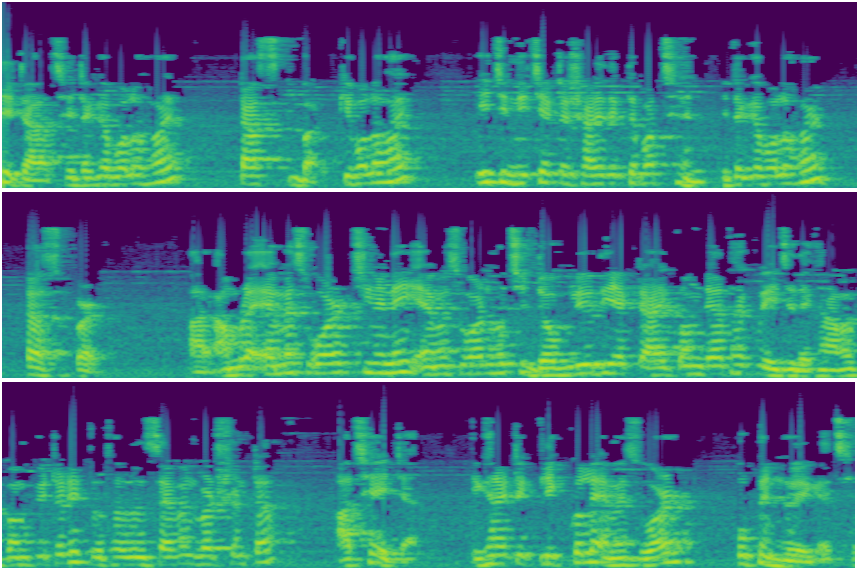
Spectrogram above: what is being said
যেটা আছে, এটাকে বলা হয় টাস্ক বার কি বলা হয়? এই যে নিচে একটা শাড়ি দেখতে পাচ্ছেন, এটাকে বলা হয় টাস্ক বার আর আমরা এমএস ওয়ার্ড চিনে নেই এম এস ওয়ার্ড হচ্ছে ডব্লিউ দিয়ে একটা আইকন দেওয়া থাকবে, এই যে দেখেন আমার কম্পিউটারে টু থাউজেন্ড সেভেন ভার্সনটা আছে এটা। এখানে একটা ক্লিক করলে এমএস ওয়ার্ড ওপেন হয়ে গেছে।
